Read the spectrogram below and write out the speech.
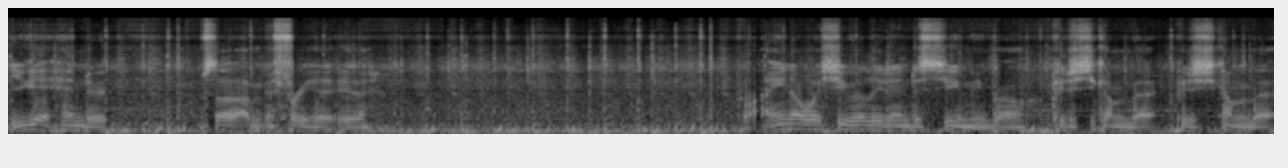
You get hindered. So I'm free hit, yeah. Ain't no way she really didn't see me, bro. Peter, she coming back. Peter, she coming back.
